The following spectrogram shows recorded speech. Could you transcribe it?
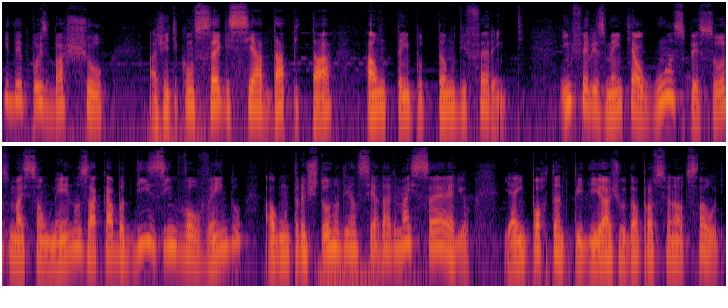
e depois baixou. A gente consegue se adaptar a um tempo tão diferente. Infelizmente, algumas pessoas, mas são menos, acabam desenvolvendo algum transtorno de ansiedade mais sério. E é importante pedir ajuda ao profissional de saúde.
